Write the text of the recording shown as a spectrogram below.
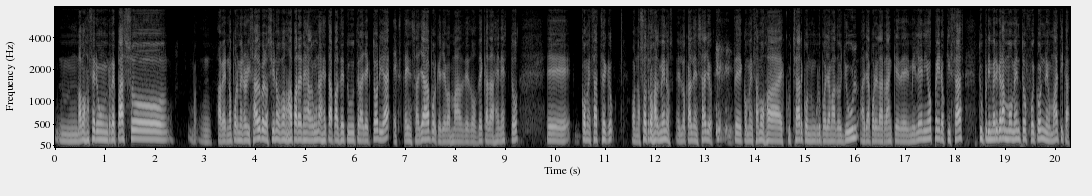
mm, vamos a hacer un repaso, a ver, no pormenorizado, pero sí nos vamos a parar en algunas etapas de tu trayectoria, extensa ya, porque llevas más de dos décadas en esto. Eh, comenzaste, o nosotros al menos, el local de ensayo, te comenzamos a escuchar con un grupo llamado Yul, allá por el arranque del milenio, pero quizás tu primer gran momento fue con Neumática,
